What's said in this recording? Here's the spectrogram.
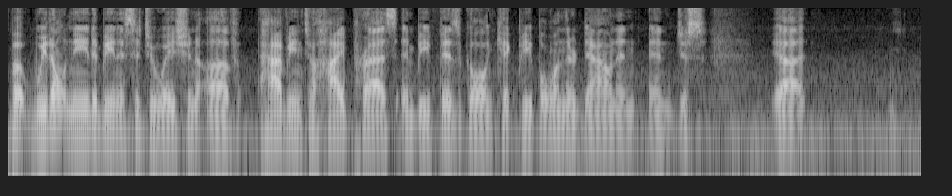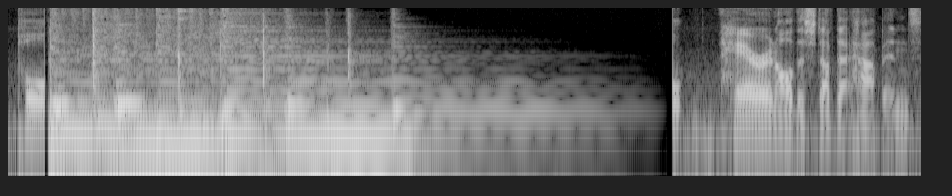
but we don't need to be in a situation of having to high press and be physical and kick people when they're down and, and just uh, pull. hair and all this stuff that happens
